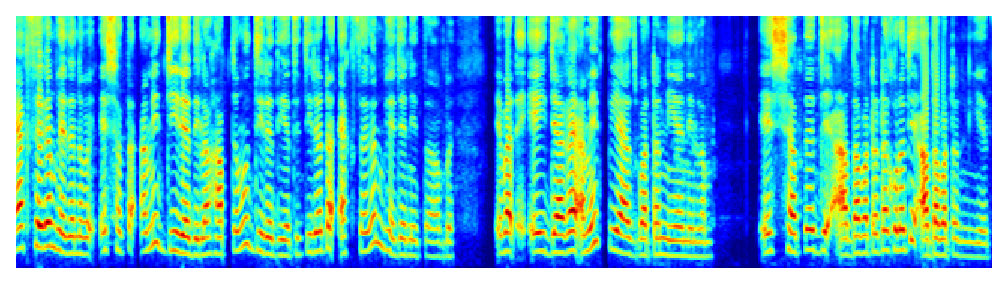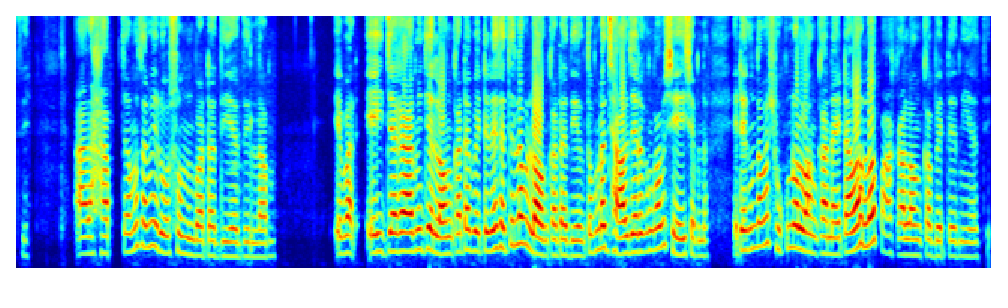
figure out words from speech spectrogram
এক সেকেন্ড ভেজে নেবে। এর সাথে আমি জিরে দিলাম। হাফ চামচ জিরে দিয়েছি। জিরেটা এক সেকেন্ড ভেজে নিতে হবে। এবার এই জায়গায় আমি পেঁয়াজ বাটা নিয়ে নিলাম। এর সাথে যে আদা বাটাটা করেছি, আদা বাটা নিয়েছি। আর হাফ চামচ আমি রসুন বাটা দিয়ে দিলাম। এবার এই জায়গায় আমি যে লঙ্কাটা বেটে রেখেছিলাম, লঙ্কাটা দিয়ে তোমরা ঝাল যেরকম খাবে সেই হিসাবে না। এটা কিন্তু আমার শুকনো লঙ্কা না, এটা আমার হলো পাকা লঙ্কা বেটে নিয়েছি।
